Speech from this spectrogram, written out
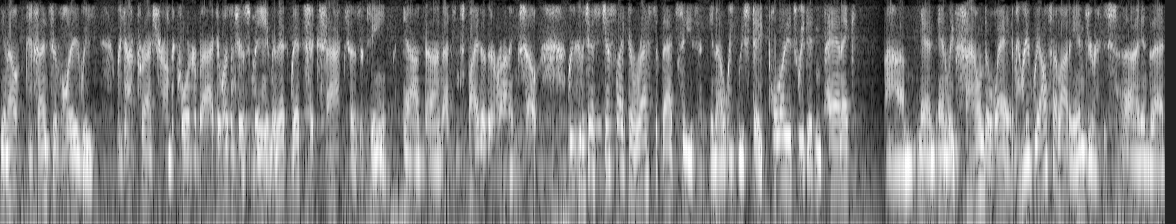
you know, defensively, we we got pressure on the quarterback. It wasn't just me. I mean, we had, we had six sacks as a team, and uh, that's in spite of their running. So, we, we just just like the rest of that season, you know, we we stayed poised. We didn't panic, um, and and we found a way. I mean, we we also had a lot of injuries uh, into that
